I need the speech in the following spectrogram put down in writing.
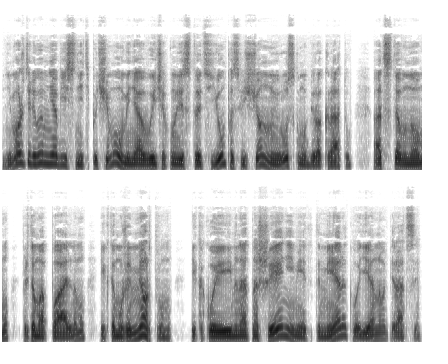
Не можете ли вы мне объяснить, почему у меня вычеркнули статью, посвященную русскому бюрократу, отставному, притом опальному и к тому же мертвому, и какое именно отношение имеет эта мера к военным операциям?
